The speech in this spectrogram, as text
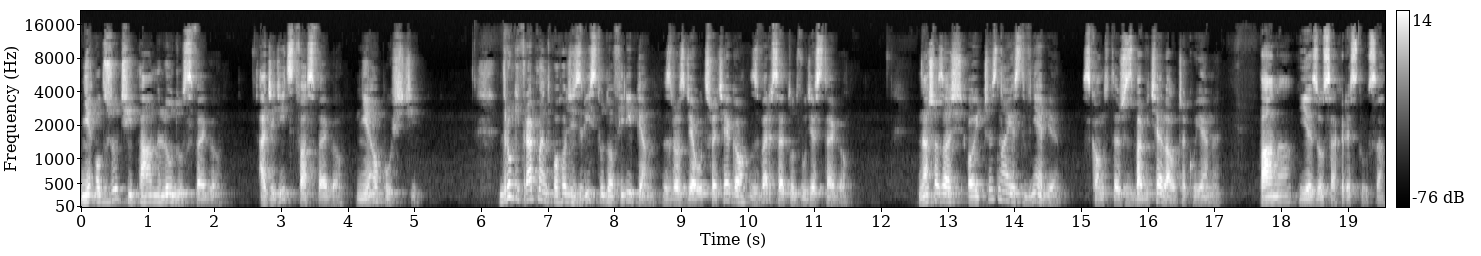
Nie odrzuci Pan ludu swego, a dziedzictwa swego nie opuści. Drugi fragment pochodzi z listu do Filipian, z rozdziału 3, z wersetu 20. Nasza zaś ojczyzna jest w niebie, skąd też Zbawiciela oczekujemy, Pana Jezusa Chrystusa.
